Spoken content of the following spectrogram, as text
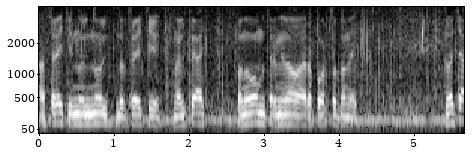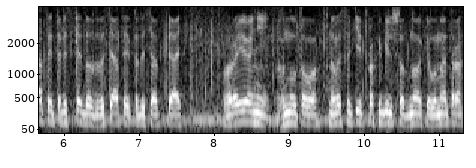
а з 3.00 до 3.05 по новому терміналу аеропорту Донецьк. З 20.30 до 20.55 в районі Гнутово на висоті трохи більше одного кілометра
